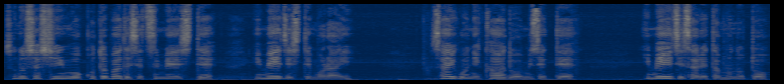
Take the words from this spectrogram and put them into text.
その写真を言葉で説明してイメージしてもらい、最後にカードを見せてイメージされたものと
